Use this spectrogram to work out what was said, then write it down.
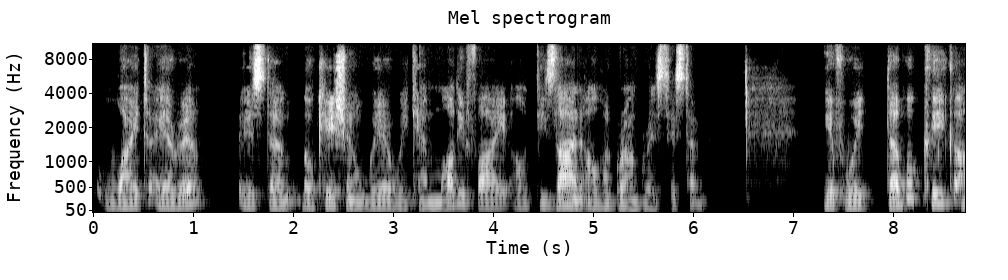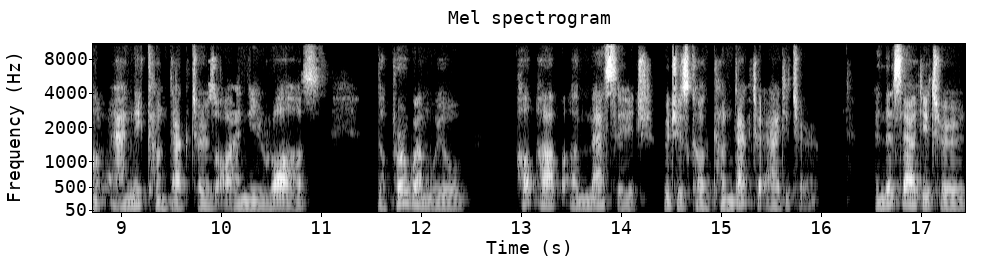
white area, is the location where we can modify or design our ground grid system. If we double click on any conductors or any rods, the program will pop up a message which is called conductor editor. In this editor,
